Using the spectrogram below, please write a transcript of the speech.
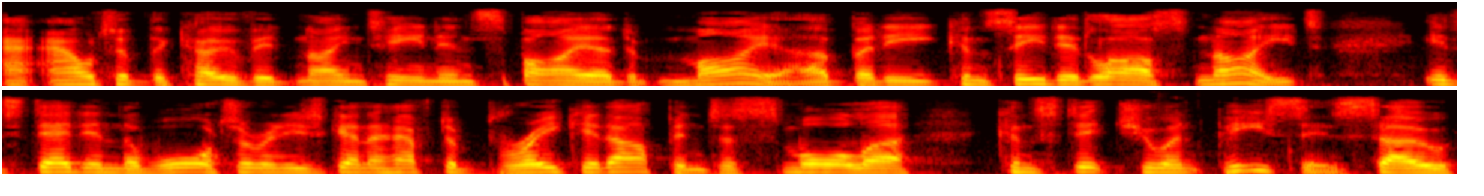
uh, out of the COVID 19 inspired mire. But he conceded last night it's dead in the water and he's going to have to break it up into smaller constituent pieces. So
